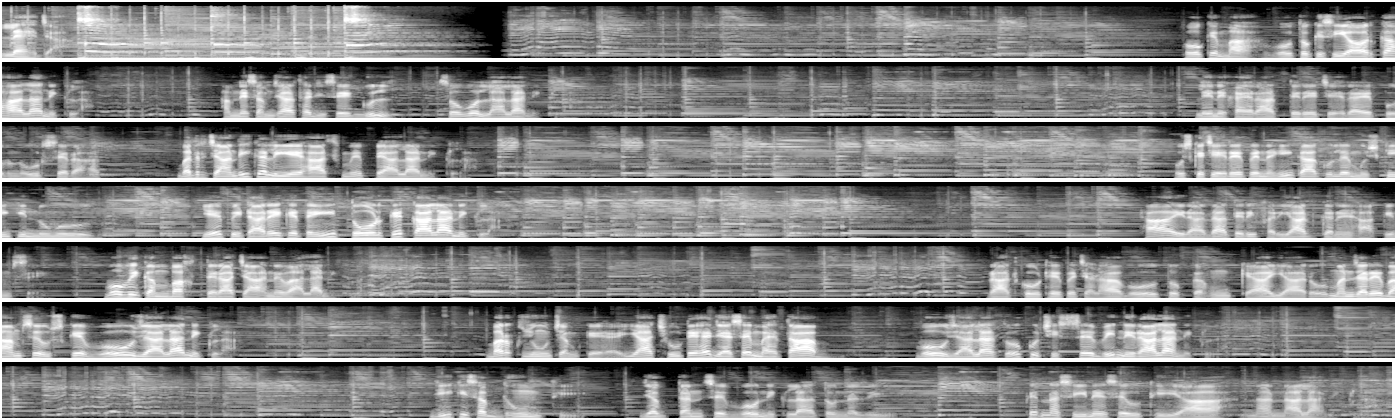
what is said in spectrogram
لہجہ۔ ہو کہ ماہ وہ تو کسی اور کا حالہ نکلا۔ ہم نے سمجھا تھا جسے گل، سو وہ لالا نکلا۔ لینے خیرات تیرے چہرہ پر نور سے رات۔ بدر چاندی کا لیے ہاتھ میں پیالہ نکلا۔ اس کے چہرے پہ نہیں کاکل مشکی کی نمود۔ یہ پٹارے کے تئیں توڑ کے کالا نکلا۔ تھا ارادہ تیری فریاد کریں حاکم سے۔ وہ بھی کم بخت تیرا چاہنے والا نکلا۔ رات کوٹھے پہ چڑھا وہ تو کہوں کیا یارو منظر بام سے اس کے وہ اجالا نکلا۔ برق یوں چمکے ہے، یا چھوٹے ہے جیسے محتاب وہ اجالا تو کچھ اس سے بھی نرالا نکلا۔ جی کی سب دھوم تھی، جب تن سے وہ نکلا تو نظیر پھر نہ سینے سے اٹھی آہ نہ نالا نکلا۔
